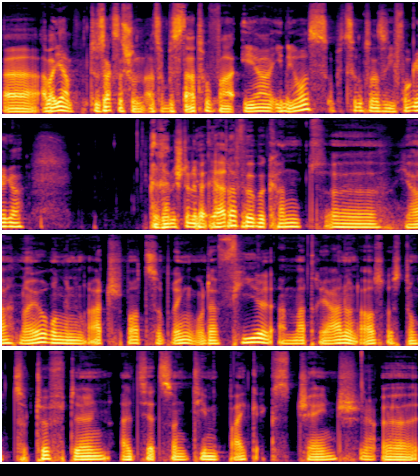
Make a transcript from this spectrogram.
Äh, aber ja, du sagst es schon. Also bis dato war eher Ineos, beziehungsweise die Vorgänger, Rennstelle ja, bekannt eher dafür bekannt, äh, ja, Neuerungen in den Radsport zu bringen oder viel am Material und Ausrüstung zu tüfteln, als jetzt so ein Team Bike Exchange, Ja. äh,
